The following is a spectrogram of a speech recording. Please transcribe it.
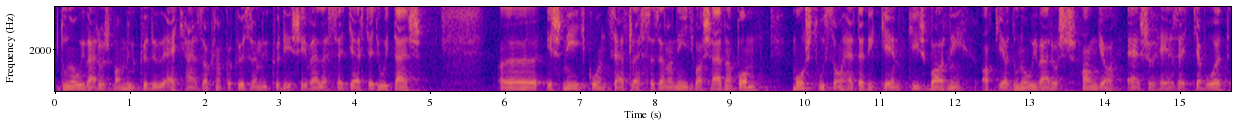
Dunaújvárosban működő egyházaknak a közreműködésével lesz egy gyertyagyújtás és négy koncert lesz ezen a négy vasárnapon. Most 27-én Kis Barni, aki a Dunóújváros hangja első helyezettje volt,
